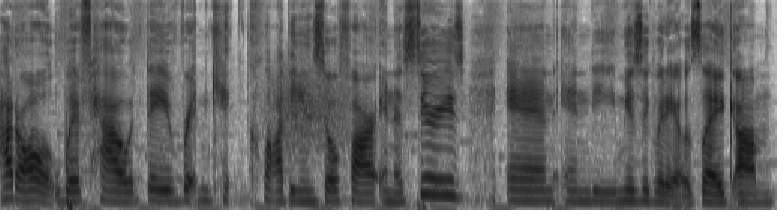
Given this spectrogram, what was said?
at all with how they've written Clawdeen so far in a series and in the music videos. Like, um,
